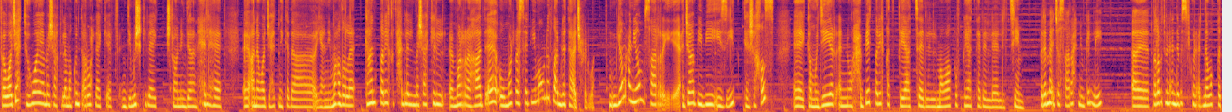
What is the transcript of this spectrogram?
فواجهت هواية مشاكل. لما كنت أروح له كيف عندي مشكلة شلون نقدر نحلها؟ آه، أنا واجهتني كذا يعني معضلة. كانت طريقة حل المشاكل مرة هادئة ومرة سليمة ونطلع بنتائج حلوة. يوم عن يوم صار إعجابي بي يزيد كشخص آه، كمدير إنه حبيت طريقة قيادته للمواقف قيادته لل- للتيم. فلما اجى صارحني وقال لي آه، طلبت من عنده بس يكون عندنا وقت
